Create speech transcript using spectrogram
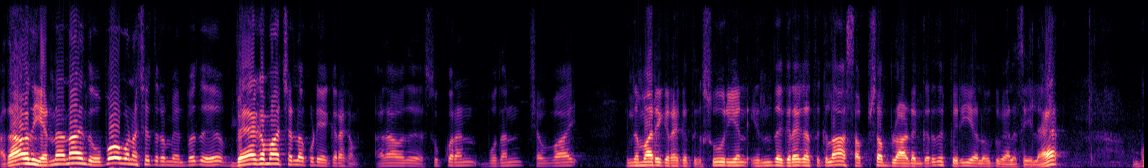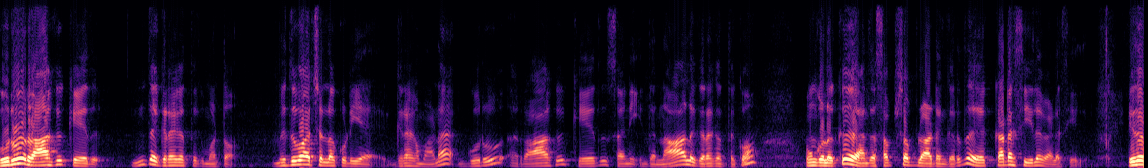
அதாவது என்னன்னா இந்த உப நட்சத்திரம் என்பது வேகமாக செல்லக்கூடிய கிரகம். அதாவது சுக்கரன் புதன் செவ்வாய் இந்த மாதிரி கிரகத்துக்கு சூரியன் இந்த கிரகத்துக்கெல்லாம் சப் சப் லாடுங்கிறது பெரிய அளவுக்கு வேலை செய்யல. குரு ராகு கேது இந்த கிரகத்துக்கு மட்டும் மெதுவாக செல்லக்கூடிய கிரகமான குரு ராகு கேது சனி இந்த நாலு கிரகத்துக்கும் உங்களுக்கு அந்த சப் சப் லாடுங்கிறது கடைசியில் வேலை செய்யுது. இதை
